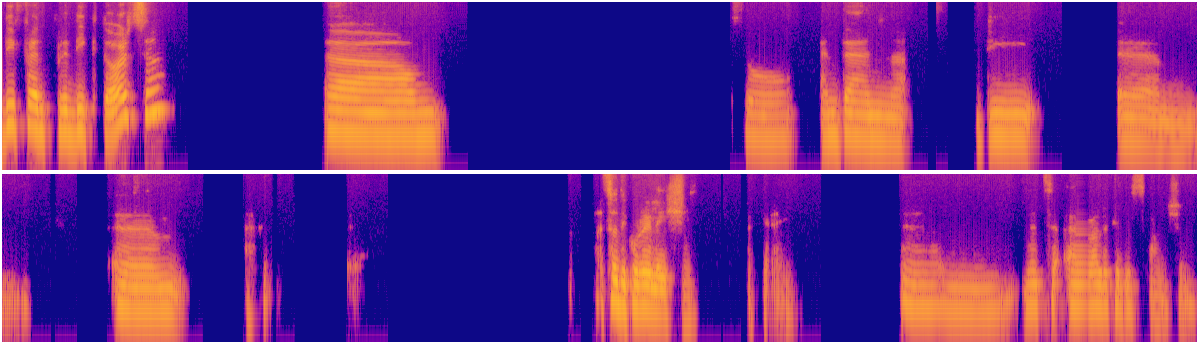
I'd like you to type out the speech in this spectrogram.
different predictors um, so, and then the, um, um, so the correlation, okay. Um, let's have a look at this function.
